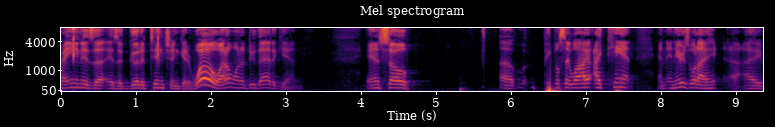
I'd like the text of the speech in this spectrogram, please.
Pain is a, is a good attention getter. Whoa, I don't want to do that again. And so uh, people say, well, I, I can't. And, and here's what I, I,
